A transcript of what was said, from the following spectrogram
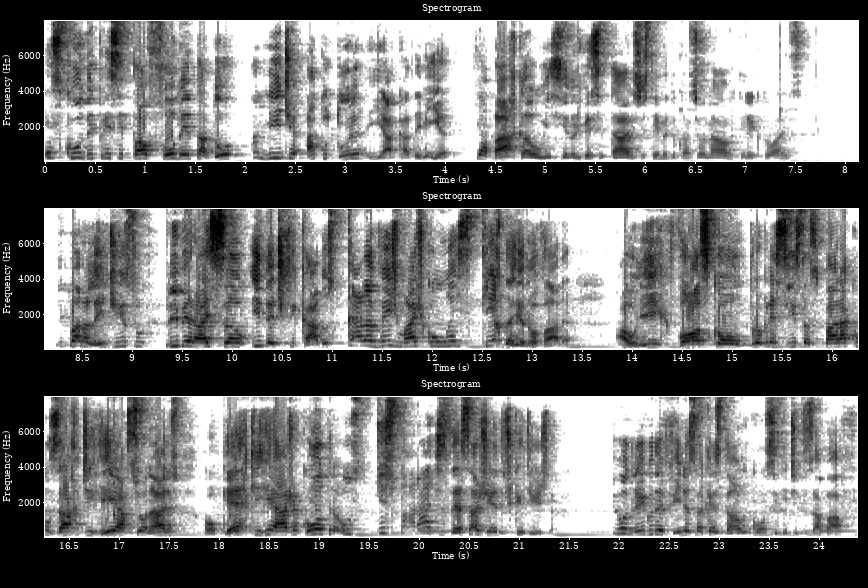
escudo e principal fomentador a mídia, a cultura e a academia, que abarca o ensino universitário, sistema educacional, intelectuais. E para além disso, liberais são identificados cada vez mais com uma esquerda renovada, a unir voz com progressistas para acusar de reacionários qualquer que reaja contra os disparates dessa agenda esquerdista. E Rodrigo define essa questão com o seguinte desabafo:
